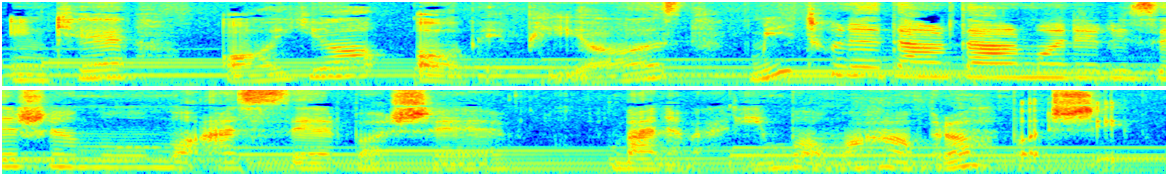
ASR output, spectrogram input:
اینکه آیا آب پیاز می‌تونه در درمان ریزش مو مؤثر باشه؟ بنابراین با ما همراه باشید.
